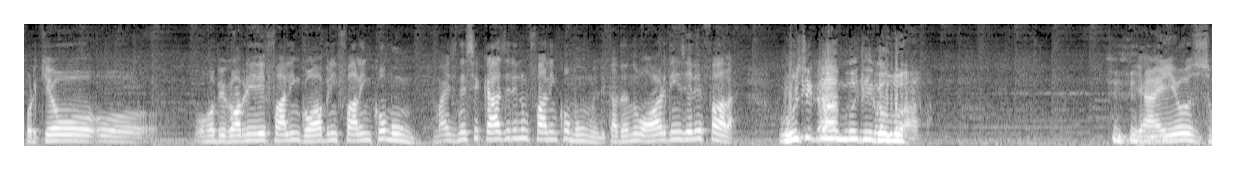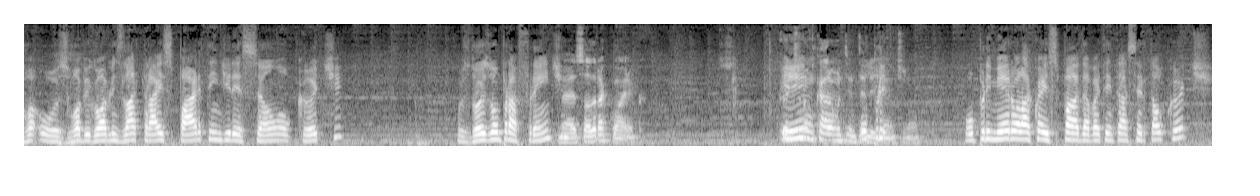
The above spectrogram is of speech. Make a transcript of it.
Porque o, o, o Hobgoblin ele fala em Goblin, fala em comum. Mas nesse caso ele não fala em comum, ele tá dando ordens e ele fala. Use goloa. E aí os, os Hobgoblins lá atrás partem em direção ao Cut. Os dois vão pra frente. Não, é só dracônico. Cut não é um cara muito o inteligente, não. O primeiro lá com a espada vai tentar acertar o Cut.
